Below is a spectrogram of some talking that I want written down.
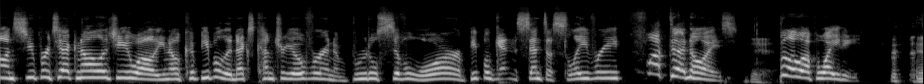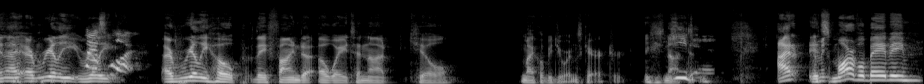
on super technology while, you know, could people the next country over in a brutal civil war or people getting sent to slavery. Fuck that noise. Yeah. Blow up Whitey. and I, I really, Last really, war. I really hope they find a, a way to not kill Michael B. Jordan's character. He's not. He dead. did. I, it's Marvel, baby.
